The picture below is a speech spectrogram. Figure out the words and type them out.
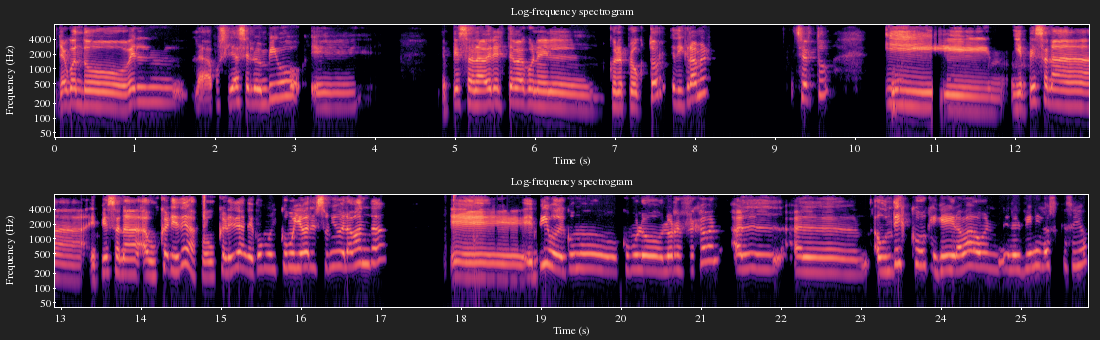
Ya cuando ven la posibilidad de hacerlo en vivo, eh, empiezan a ver el tema con el, con el productor, Eddie Kramer, ¿cierto? Y, empiezan a empiezan a, buscar ideas, pues, a buscar ideas de cómo, cómo llevar el sonido de la banda eh, en vivo, de cómo, cómo lo, reflejaban al, a un disco que quede grabado en, el vinilo, qué sé yo,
